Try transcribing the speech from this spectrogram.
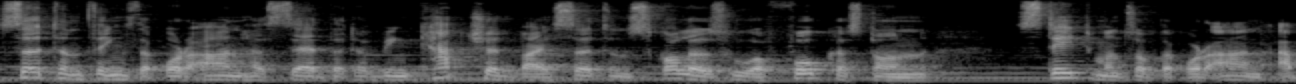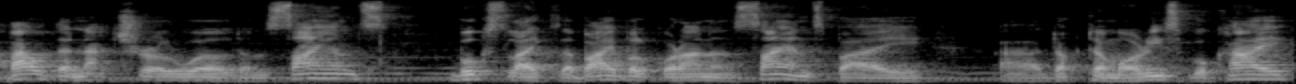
certain things the Quran has said that have been captured by certain scholars who are focused on statements of the Quran about the natural world and science. Books like the Bible, Quran and Science by uh, Dr. Maurice Bucaille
